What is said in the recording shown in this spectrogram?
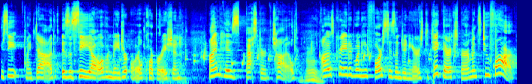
You see, my dad is the CEO of a major oil corporation. I'm his bastard child. Oh. I was created when he forced his engineers to take their experiments too far.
